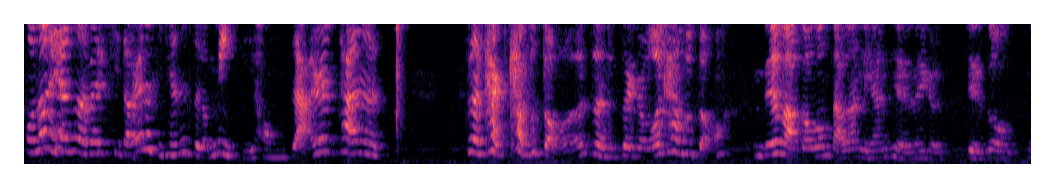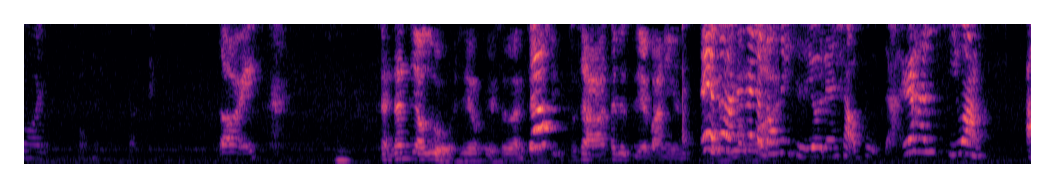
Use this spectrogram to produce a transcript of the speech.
我那几天真的被气到，因为那几天是整个密集轰炸，因为他那个真的看看不懂了，整整个我都看不懂。你直接把高中打断李安田的那个节奏弄。Sorry。但但是要是我，其实也是会很生气。不是啊，他就直接把你。而且重点是那个东西其实有点小复杂，因为他是希望啊，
